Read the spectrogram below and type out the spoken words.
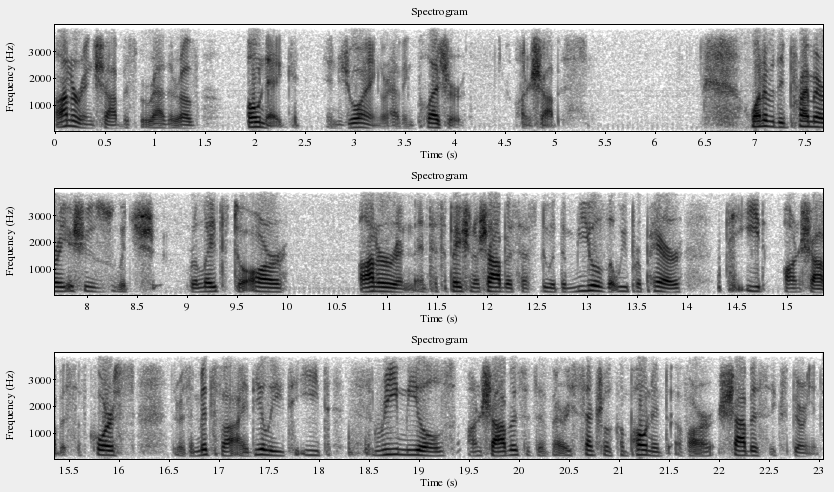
honoring Shabbos, but rather of oneg, enjoying or having pleasure on Shabbos. One of the primary issues which relates to our honor and anticipation of Shabbos has to do with the meals that we prepare to eat on Shabbos. Of course, there is a mitzvah, ideally, to eat three meals on Shabbos. It's a very central component of our Shabbos experience.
